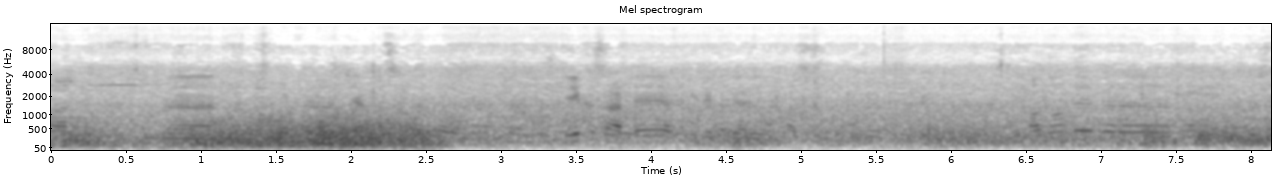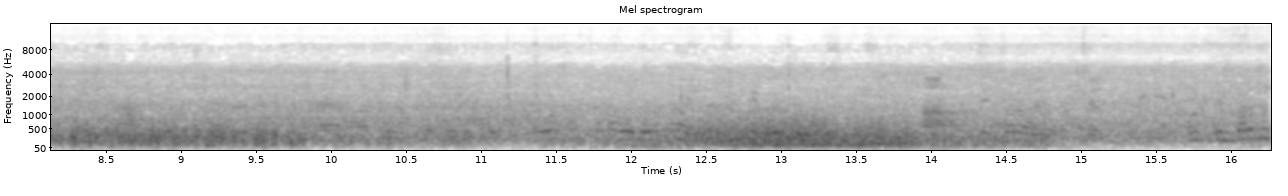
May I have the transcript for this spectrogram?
ਵਾਰ ਨੋਟ ਚੈੱਕ ਸੀ ਇੱਕ ਸਾਡੇ ਅੱਖੀ ਦੇ ਵਾਲੀ ਫਸੀ ਉਦੋਂ ਦੇ ਫਿਰ ਹਾਂ ਟਿੰਬਰ ਨਹੀਂ ਆ ਰਿਹਾ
